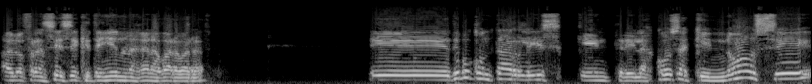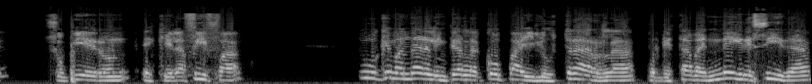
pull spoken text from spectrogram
a los franceses que tenían unas ganas bárbaras. Eh, debo contarles que entre las cosas que no se supieron es que la FIFA tuvo que mandar a limpiar la copa e ilustrarla porque estaba ennegrecida.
